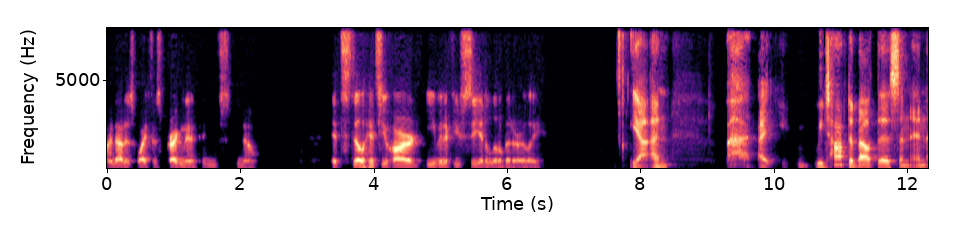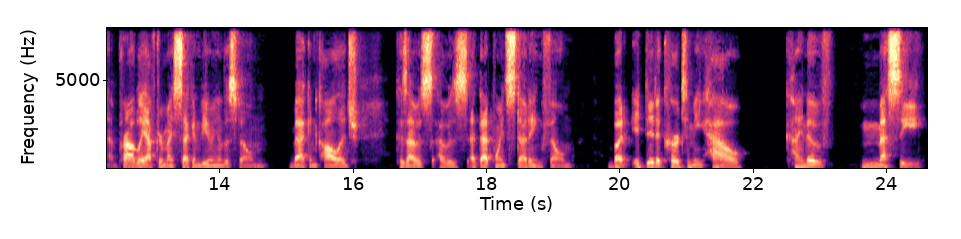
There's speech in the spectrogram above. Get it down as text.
find out his wife is pregnant and you know it still hits you hard even if you see it a little bit early. Yeah and i we talked about this and and probably after my second viewing of this film back in college because i was i was at that point studying film but it did occur to me how kind of messy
